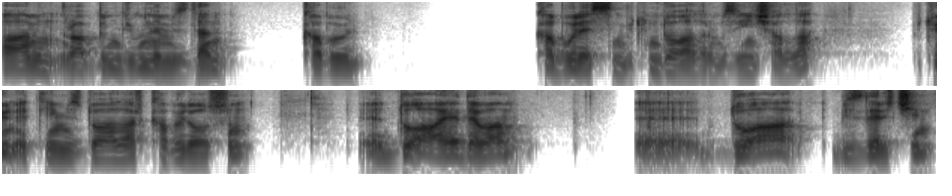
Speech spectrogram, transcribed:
Amin. Rabbim cümlemizden kabul kabul etsin bütün dualarımızı inşallah. Bütün ettiğimiz dualar kabul olsun. E, duaya devam. E, dua bizler için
